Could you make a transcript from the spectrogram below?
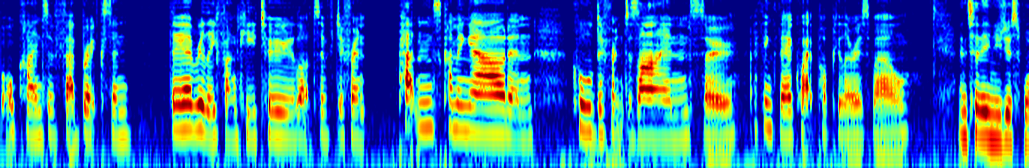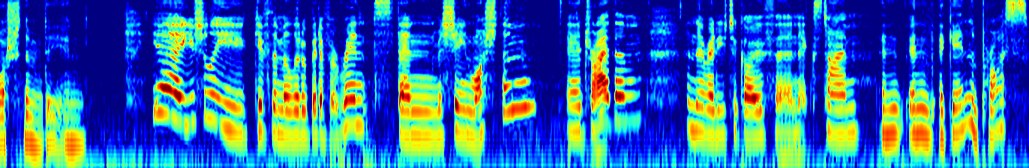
all kinds of fabrics, and they're really funky too. Lots of different patterns coming out and cool different designs, so I think they're quite popular as well. And so then you just wash them, do you? And Yeah, usually you give them a little bit of a rinse, then machine wash them, air dry them, and they're ready to go for next time. and, and again the price.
